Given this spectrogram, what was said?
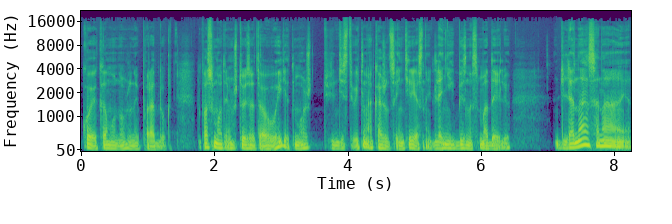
кое-кому нужный продукт. Посмотрим, что из этого выйдет. Может, действительно окажется интересной для них бизнес-моделью. Для нас она,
